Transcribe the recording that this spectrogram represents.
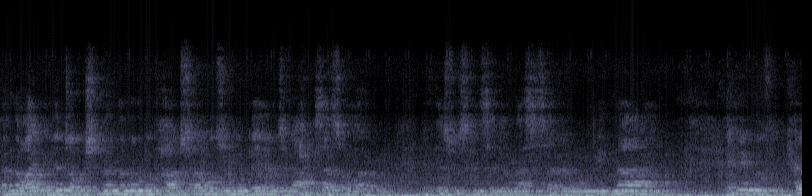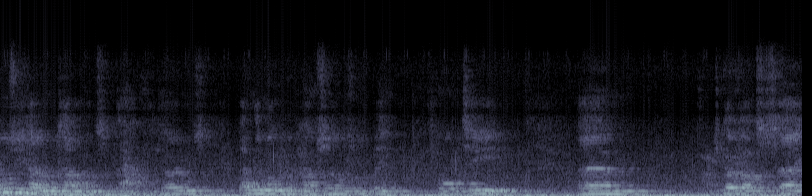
then the likely reduction in the number of households who would be able to access a loan, if this was considered necessary, would be nine. If it was the cosy homes element of the healthy homes, then the number of households would be 14. Um, she goes on to say,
